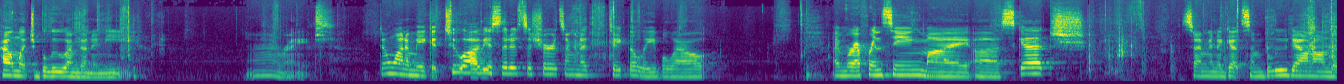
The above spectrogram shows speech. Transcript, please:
how much blue I'm gonna need. All right. Don't wanna make it too obvious that it's a shirt, so I'm gonna take the label out. I'm referencing my uh, sketch. So I'm gonna get some blue down on the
